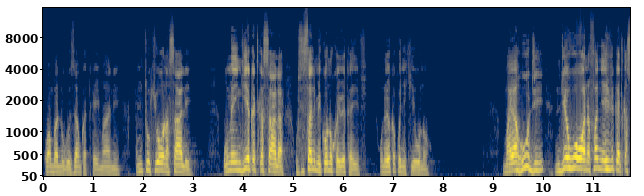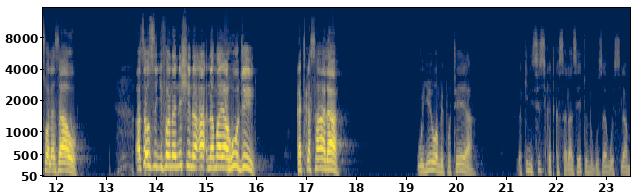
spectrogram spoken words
kwamba ndugu zangu katika imani mtu ukiwa unasali umeingia katika sala usisali mikono ukaiweka hivi unaweka kwenye kiuno. Mayahudi ndio huwa wanafanya hivi katika swala zao. Hasa usijifananishi na, na mayahudi katika sala wenyewe wamepotea. Lakini sisi katika sala zetu ndugu zangu waislamu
